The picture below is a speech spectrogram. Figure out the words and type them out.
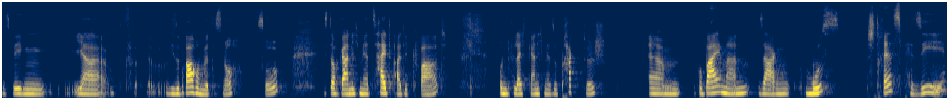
Deswegen, ja, wieso brauchen wir das noch? So, ist doch gar nicht mehr zeitadäquat und vielleicht gar nicht mehr so praktisch. Ähm, wobei man sagen muss, Stress per se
